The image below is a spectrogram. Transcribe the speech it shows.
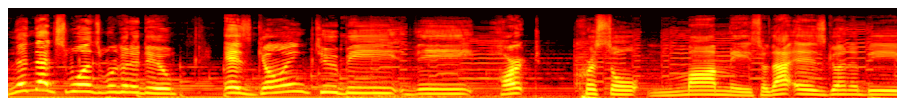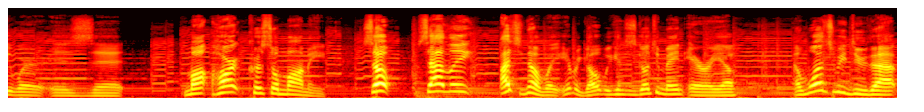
the next ones we're gonna do is going to be the Heart Crystal Mommy. So that is gonna be, where is it? Mo Heart Crystal Mommy. So, sadly, actually, no, wait, here we go. We can just go to main area. And once we do that,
